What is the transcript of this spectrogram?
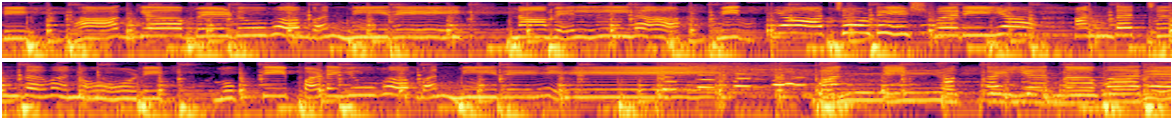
ನೀಡಿ ಭಾಗ್ಯ ಬೇಡುವ ಬನ್ನಿರೇ. ನಾವೆಲ್ಲ ವಿದ್ಯಾ ಚೌಡೇಶ್ವರಿಯ ಅಂದ ಚಂದವ ನೋಡಿ ಮುಕ್ತಿ ಪಡೆಯುವ ಬನ್ನಿರೇ. ಬನ್ನಿ ಅಕ್ಕಯ್ಯನವರೇ.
